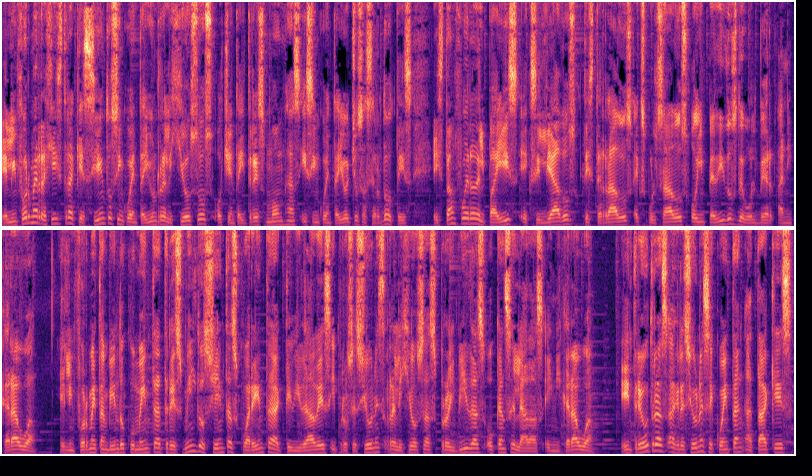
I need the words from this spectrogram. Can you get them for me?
El informe registra que 151 religiosos, 83 monjas y 58 sacerdotes están fuera del país, exiliados, desterrados, expulsados o impedidos de volver a Nicaragua. El informe también documenta 3.240 actividades y procesiones religiosas prohibidas o canceladas en Nicaragua. Entre otras agresiones se cuentan ataques,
